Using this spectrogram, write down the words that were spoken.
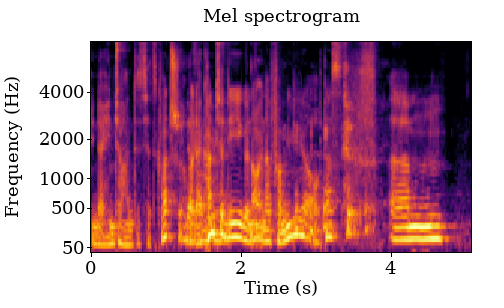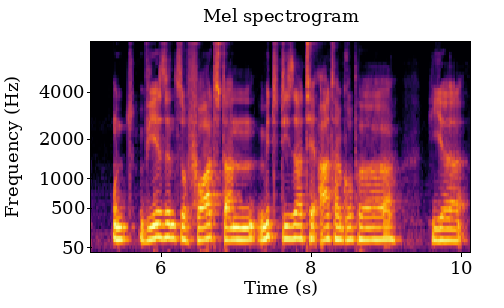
in der Hinterhand ist jetzt Quatsch, aber der, der kannte die, genau, in der Familie, auch das. ähm, und wir sind sofort dann mit dieser Theatergruppe hier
